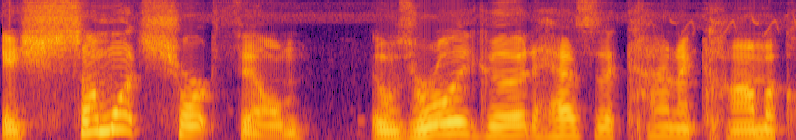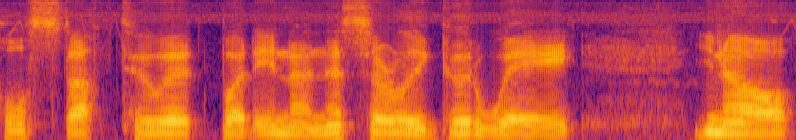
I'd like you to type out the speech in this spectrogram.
a somewhat short film. It was really good. It has a kind of comical stuff to it, but in a necessarily good way. You know,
